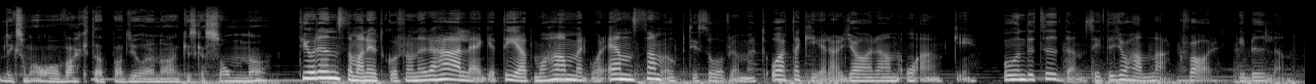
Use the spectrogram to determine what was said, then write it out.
liksom avvaktat på att Göran och Anki ska somna. Teorin som man utgår från i det här läget är att Mohammed går ensam upp till sovrummet och attackerar Göran och Anki. Och under tiden sitter Johanna kvar i bilen.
